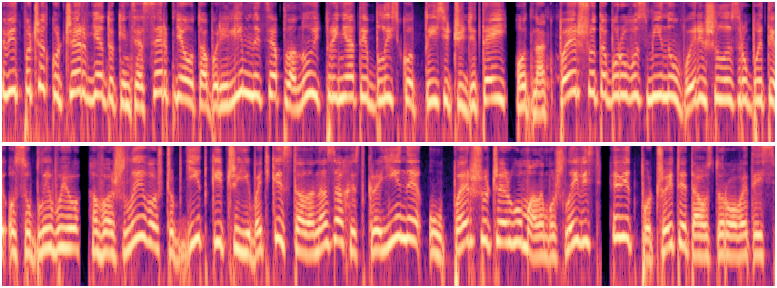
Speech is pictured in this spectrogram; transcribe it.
Від початку червня до кінця серпня у таборі Лімниця планують прийняти близько тисячі дітей. Однак першу таборову зміну вирішили зробити особливою. Важливо, щоб дітки, чиї батьки стали на захист країни, у першу чергу мали можливість відпочити та оздоровитись.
